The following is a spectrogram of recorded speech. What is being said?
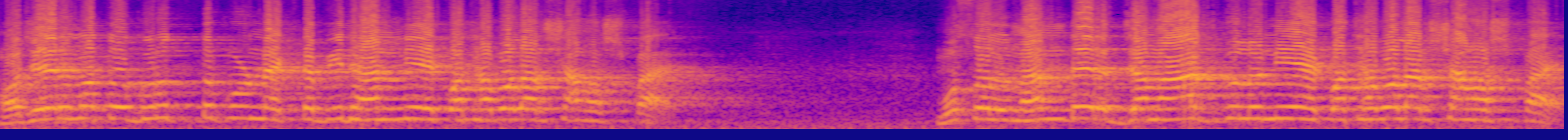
হজের মতো গুরুত্বপূর্ণ একটা বিধান নিয়ে কথা বলার সাহস পায়। মুসলমানদের জামাতগুলো নিয়ে কথা বলার সাহস পায়।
